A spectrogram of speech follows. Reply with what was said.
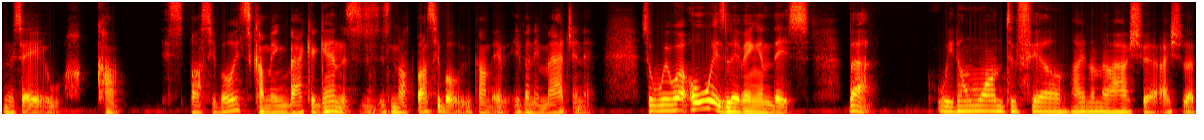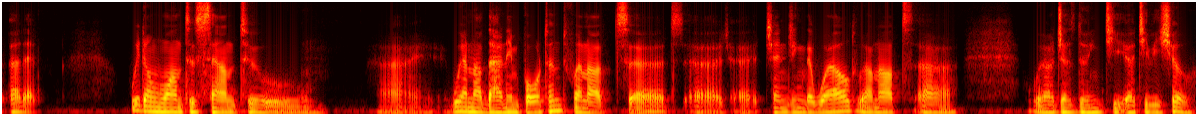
And we say, can't, it's possible, it's coming back again. It's, it's not possible. We can't even imagine it. So we were always living in this. But we don't want to feel, I don't know how should, I should have put it. We don't want to sound too uh, we're not that important. We're not uh, uh, changing the world. We're not. we are just doing t- a TV show.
